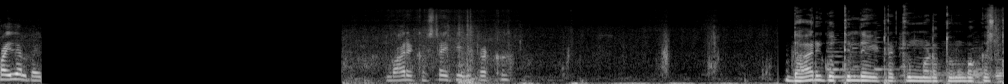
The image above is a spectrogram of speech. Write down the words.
ಪೈದಲ್ ಪೈ ಭಾರಿ ಕಷ್ಟ ಐತಿ ಈ ಟ್ರಕ್ ದಾರಿ ಗೊತ್ತಿಲ್ಲದೆ ಈ ಟ್ರೆಕ್ಕಿಂಗ್ ಮಾಡೋದು ತುಂಬ ಕಷ್ಟ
